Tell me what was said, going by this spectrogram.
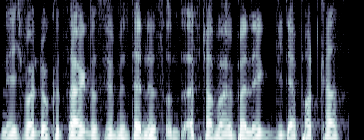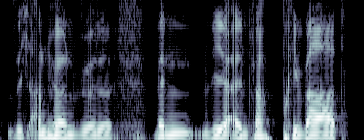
Nee, ich wollte nur kurz sagen, dass wir mit Dennis uns öfter mal überlegen, wie der Podcast sich anhören würde, wenn wir einfach privat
